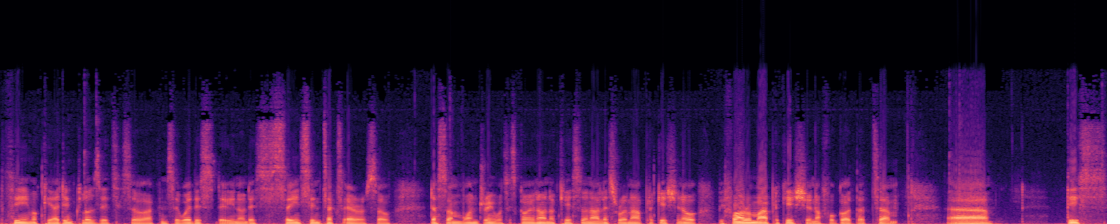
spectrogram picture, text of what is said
theme. Okay I didn't close it so I can see where this you know this saying syntax error. So that's I'm wondering what is going on. Okay so now let's run our application. Oh before I run my application I forgot that um, uh, this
